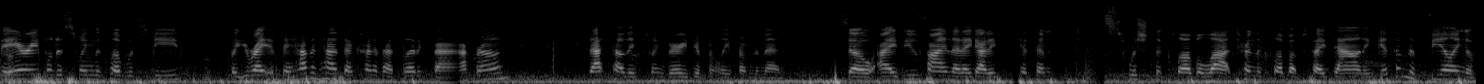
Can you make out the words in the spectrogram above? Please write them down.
They are able to swing the club with speed. But you're right, if they haven't had that kind of athletic background, that's how they swing very differently from the men. So I do find that I got to get them to swish the club a lot, turn the club upside down, and get them the feeling of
